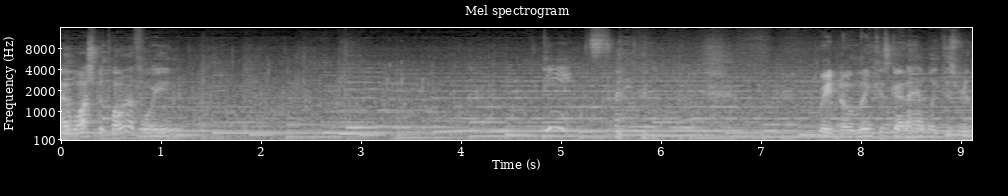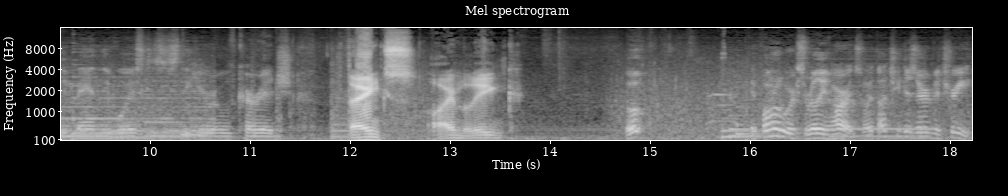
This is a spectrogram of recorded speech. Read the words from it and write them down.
I washed Epona for you. Thanks! Wait, no, Link has got to have like this really manly voice because he's the hero of courage. Thanks, I'm Link. Oh, Epona works really hard, so I thought she deserved a treat.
